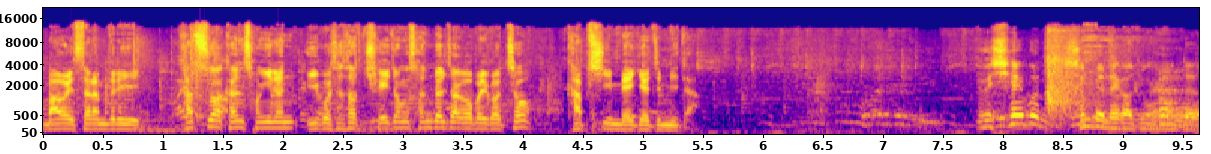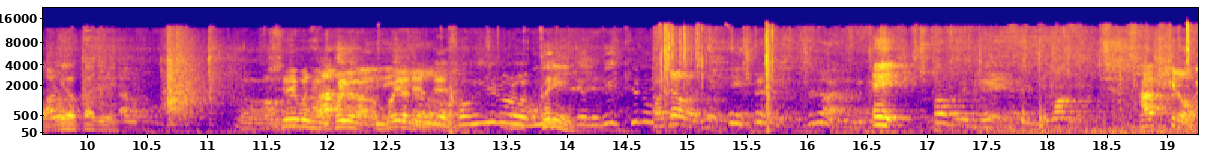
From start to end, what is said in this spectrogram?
마을 사람들이 갓 수확한 송이는 이곳에서 최종 선별 작업을 거쳐 값이 매겨집니다. 이거 세번 선별해가지고 오는데 이거까지. 세번 한번 벌려 안 보여야 되는데. 그리 4kg,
